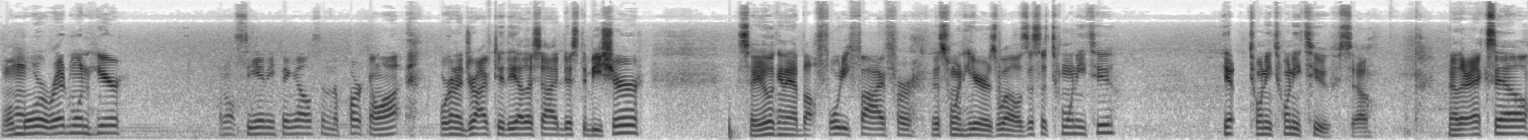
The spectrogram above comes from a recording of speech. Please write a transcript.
one more red one here. I don't see anything else in the parking lot. We're gonna drive to the other side just to be sure. So you're looking at about 45 for this one here as well. Is this a 22? Yep, 2022. So another XL.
